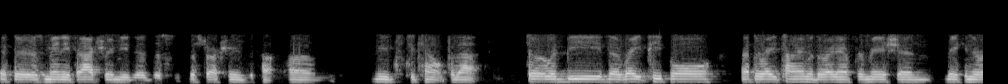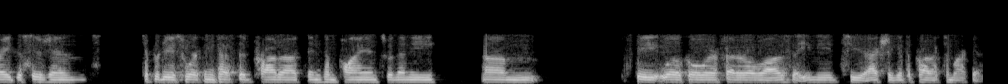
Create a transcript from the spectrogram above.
if there's manufacturing needed the, the structure needs to um, needs to account for that so it would be the right people at the right time with the right information making the right decisions to produce working tested product in compliance with any um, state, local, or federal laws that you need to actually get the product to market.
